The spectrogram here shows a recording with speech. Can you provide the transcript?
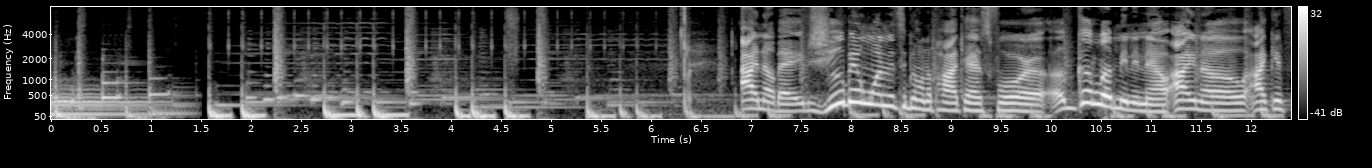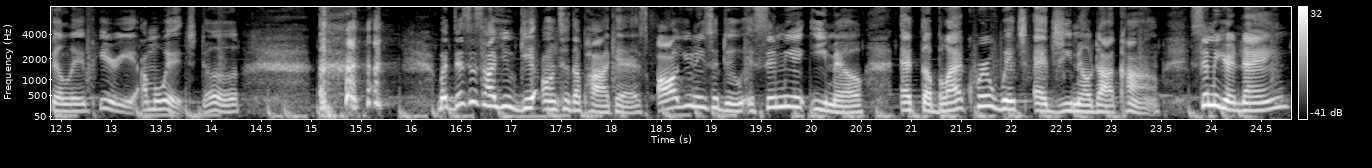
Bye. I know, babes. You've been wanting to be on the podcast for a good little minute now. I know. I can feel it, period. I'm a witch. Duh. But this is how you get onto the podcast. All you need to do is send me an email at the blackqueerwitch at gmail.com. Send me your name,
